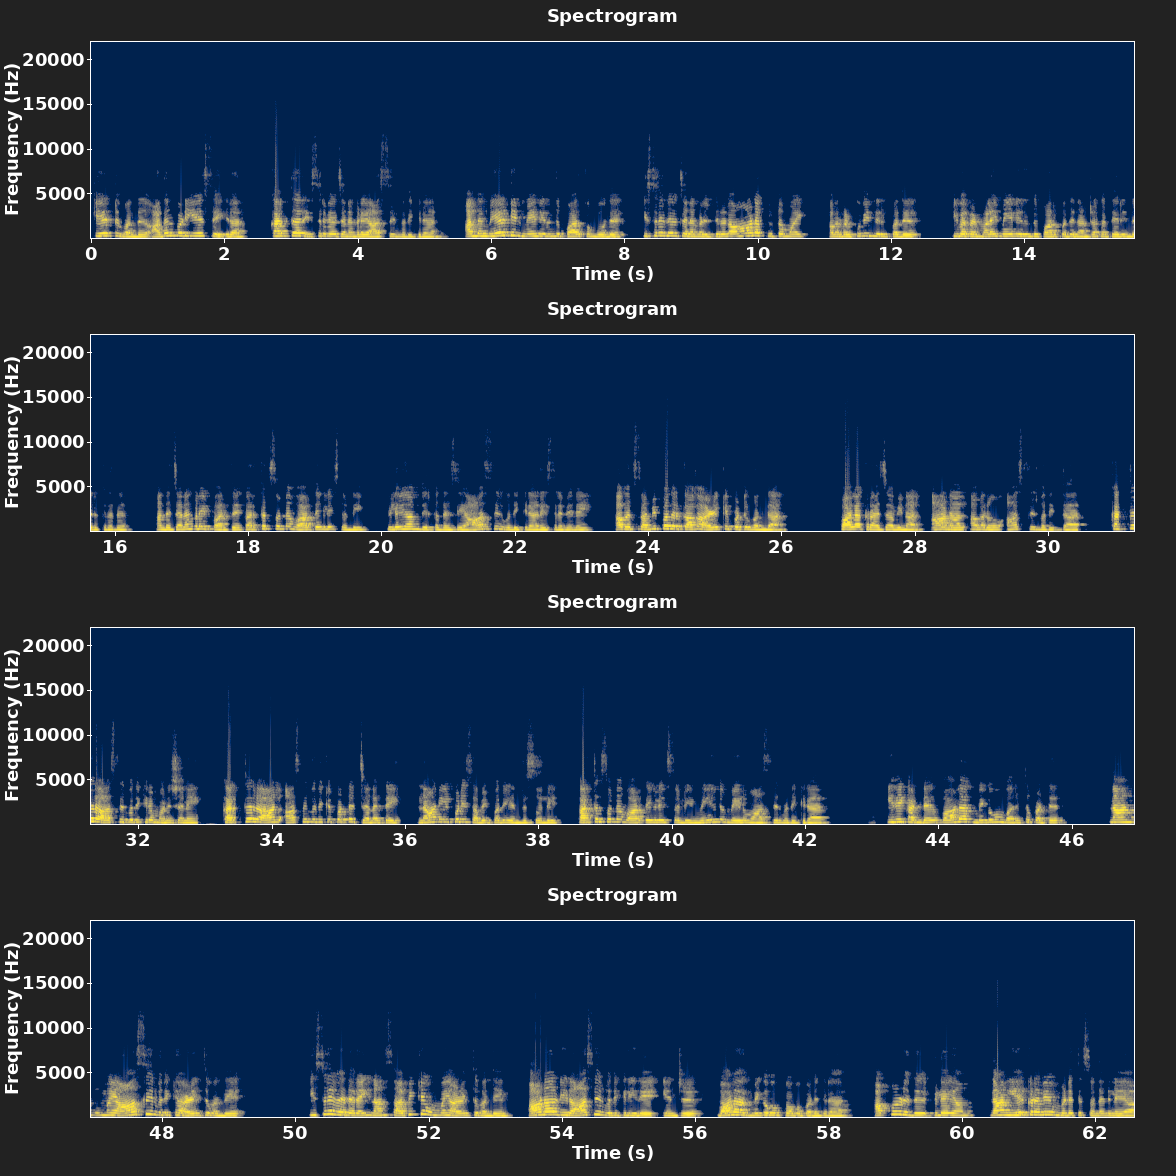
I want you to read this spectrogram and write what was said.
கேட்டு வந்து அதன்படியே செய்கிறார் கர்த்தர் இஸ்ரவேல் ஜனங்களை ஆசீர்வதிக்கிறார். அந்த மேட்டின் மேலிருந்து பார்க்கும்போது இஸ்ரவேல் ஜனங்கள் திரளான கூட்டமாய் அவர்கள் குவிந்திருப்பது இவர்கள் மலை மேலிருந்து பார்ப்பது நன்றாக தெரிந்திருக்கிறது. அந்த ஜனங்களை பார்த்து கர்த்தர் சொன்ன வார்த்தைகளை சொல்லி பிழையாம் தீர்க்கதரிசி ஆசீர்வதிக்கிறார் இஸ்ரவேலை. அவர் சபிப்பதற்காக அழைக்கப்பட்டு வந்தார். பாலாக் ராஜாவினால் ஆனால் அவரோ ஆசீர்வதித்தார். கர்த்தர் ஆசிர்வதிக்கிற மனுஷனை கர்த்தரால் ஆசிர்வதிக்கப்பட்ட ஜனத்தை நான் எப்படி சபிப்பது என்று சொல்லி கர்த்தர் சொன்ன வார்த்தைகளை சொல்லி மேலும் மேலும் ஆசிர்வதிக்கிறார். இதை கண்டு பாலாக் மிகவும் வருத்தப்பட்டு நான் உம்மை ஆசீர்வதிக்க அழைத்து வந்தேன். இஸ்ரவேலரை நான் சபிக்க உம்மை அழைத்து வந்தேன். ஆனால் நீர் ஆசீர்வதிக்கிறீரே என்று பாலாக் மிகவும் கோபப்படுகிறார். அப்பொழுது பிளேயாம் நான் ஏற்கனவே உம்மிடத்தில் சொல்லவில்லையா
